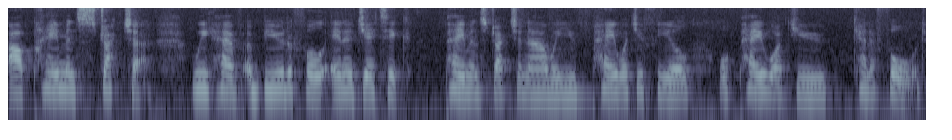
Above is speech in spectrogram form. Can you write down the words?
our payment structure. We have a beautiful energetic payment structure now where you pay what you feel or pay what you can afford.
